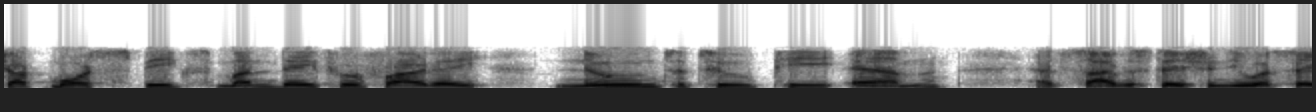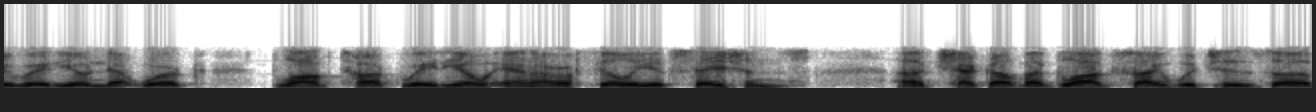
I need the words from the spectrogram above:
Chuck Morse Speaks Monday through Friday, noon to two p.m. at Cyberstation USA Radio Network, Blog Talk Radio, and our affiliate stations. Uh, check out my blog site, which is uh,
